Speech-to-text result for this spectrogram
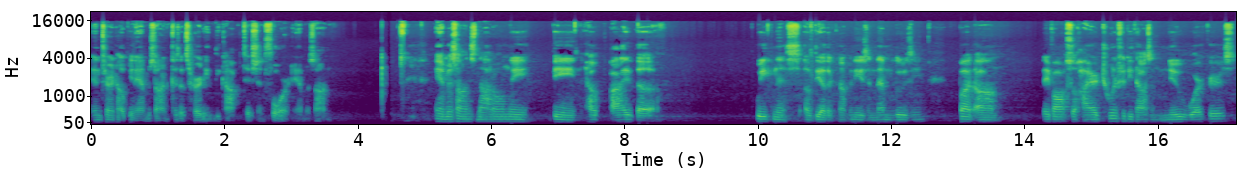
in turn helping Amazon because it's hurting the competition for Amazon. Amazon's not only being helped by the weakness of the other companies and them losing, but um, they've also hired 250,000 new workers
